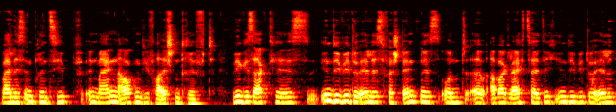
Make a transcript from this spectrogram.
weil es im Prinzip in meinen Augen die Falschen trifft. Wie gesagt, hier ist individuelles Verständnis und äh, aber gleichzeitig individuell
